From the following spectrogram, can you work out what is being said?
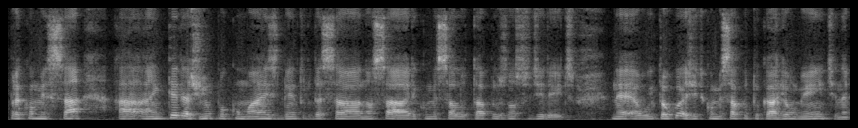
para começar a, a, interagir um pouco mais dentro dessa nossa área e começar a lutar pelos nossos direitos. Né? Ou então a gente começar a cutucar realmente né,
